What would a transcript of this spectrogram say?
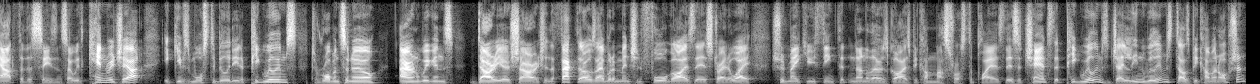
out for the season. So with Kenrich out, it gives more stability to Pig Williams, to Robinson Earl, Aaron Wiggins, Dario Saric. And the fact that I was able to mention four guys there straight away should make you think that none of those guys become must roster players. There's a chance that Pig Williams, Jalen Williams, does become an option,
